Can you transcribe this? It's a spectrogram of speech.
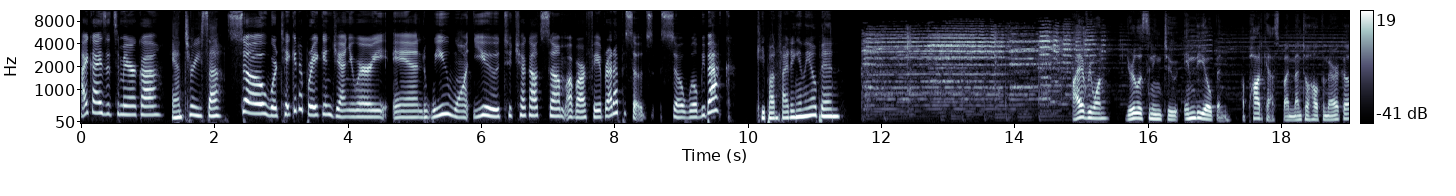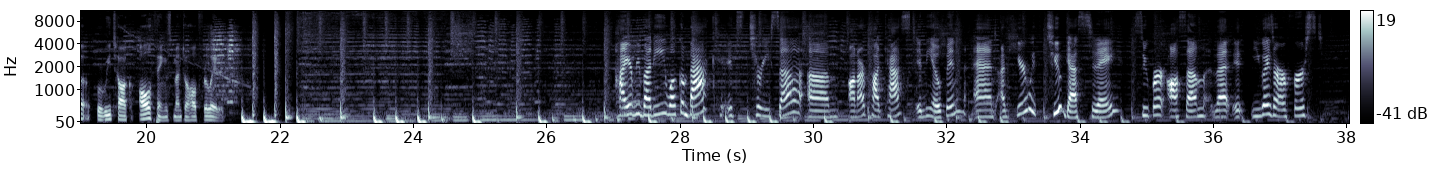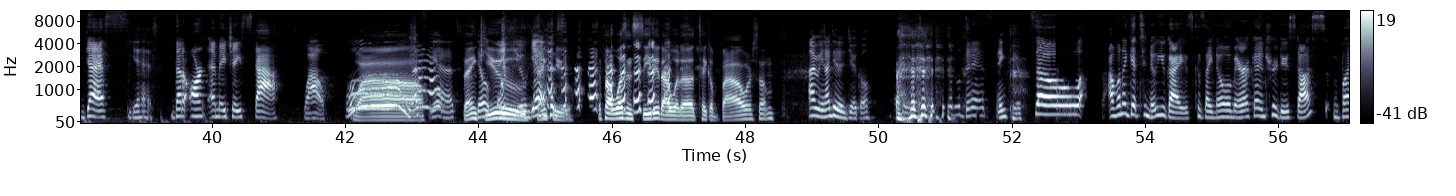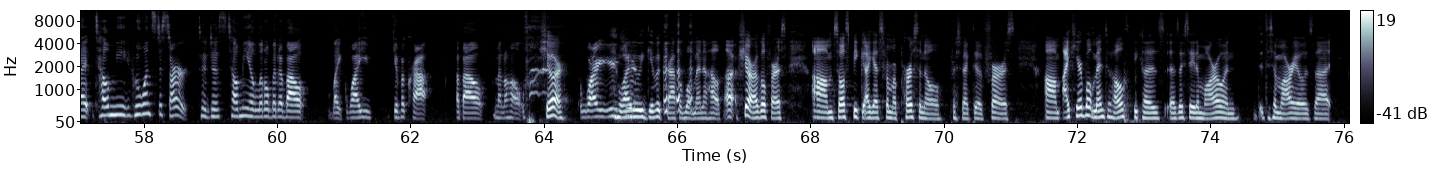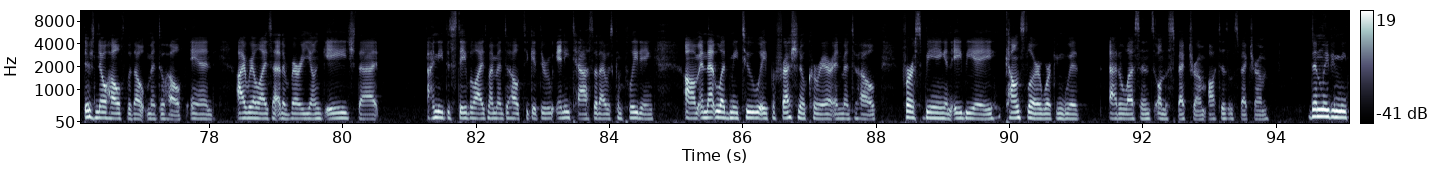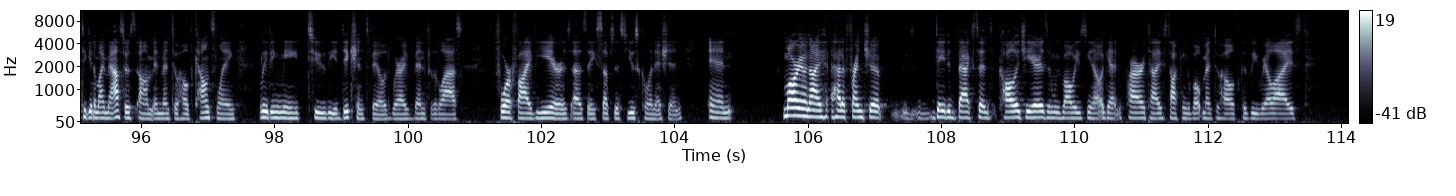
Hi, guys, it's America. And Teresa. So, we're taking a break in January and we want you to check out some of our favorite episodes. So, we'll be back. Keep on fighting in the open. Hi, everyone. You're listening to In the Open, a podcast by Mental Health America where we talk all things mental health related. Hi, everybody. Welcome back. It's Teresa um, on our podcast, In the Open. And I'm here with two guests today. Super awesome that it, you guys are our first guests Yes. that aren't MHA staff. Wow. Wow. That's, yeah. That's Thank dope. you. Thank you. Yes. Thank you. If I wasn't seated, I would uh, take a bow or something. I mean, I did a jiggle. Little dance. Thank you. So I want to get to know you guys because I know America introduced us. But tell me, who wants to start to just tell me a little bit about like why you give a crap about mental health? Sure. why are you? Why here? do we give a crap about mental health? Uh, sure, I'll go first. Um, so I'll speak, I guess, from a personal perspective first. Um, I care about mental health because, as I say tomorrow and to to Mario, is that there's no health without mental health, and I realized that at a very young age that I need to stabilize my mental health to get through any task that I was completing. Um, and that led me to a professional career in mental health. First, being an ABA counselor working with adolescents on the spectrum, autism spectrum. Then, leading me to get my master's um, in mental health counseling, leading me to the addictions field where I've been for the last four or five years as a substance use clinician. And Mario and I had a friendship dated back since college years, and we've always, you know, again, prioritized talking about mental health because we realized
